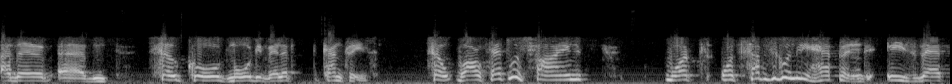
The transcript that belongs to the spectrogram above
other um, so called more developed countries. So, whilst that was fine, what, what subsequently happened is that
